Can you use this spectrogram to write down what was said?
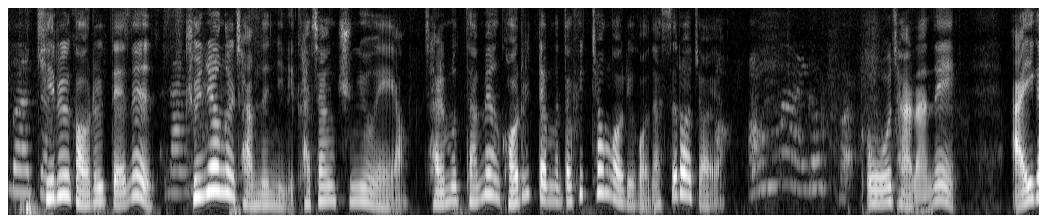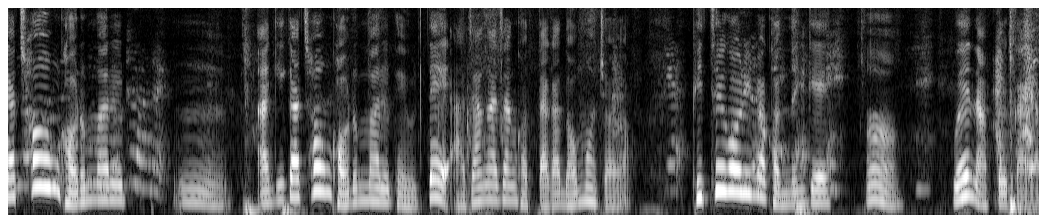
맞아. 길을 걸을 때는 균형을 잡는 일이 가장 중요해요. 잘못하면 걸을 때마다 휘청거리거나 쓰러져요. 엄마 이거 봐. 오, 잘하네. 아이가 처음 걸음마를 음, 아기가 처음 걸음마를 배울 때 아장아장 걷다가 넘어져요. 비틀거리며 걷는 게 어, 왜 나쁠까요?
